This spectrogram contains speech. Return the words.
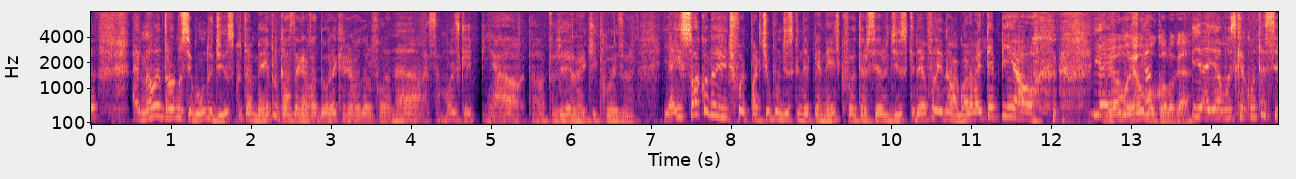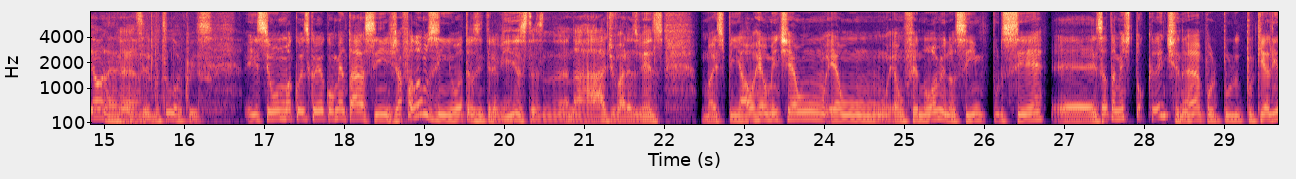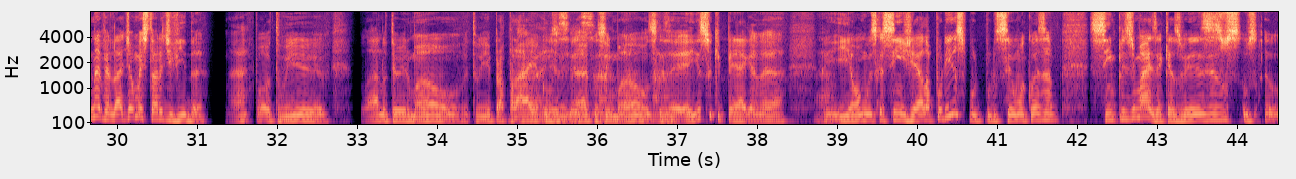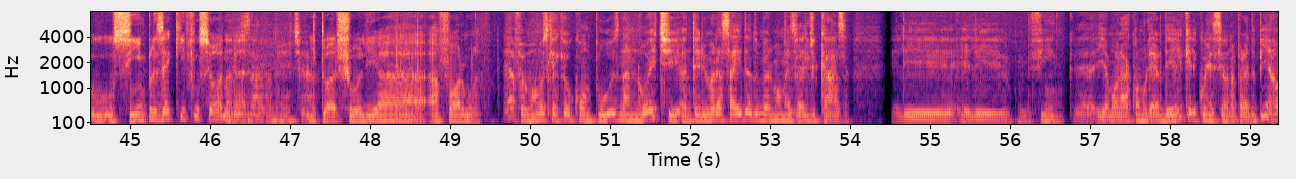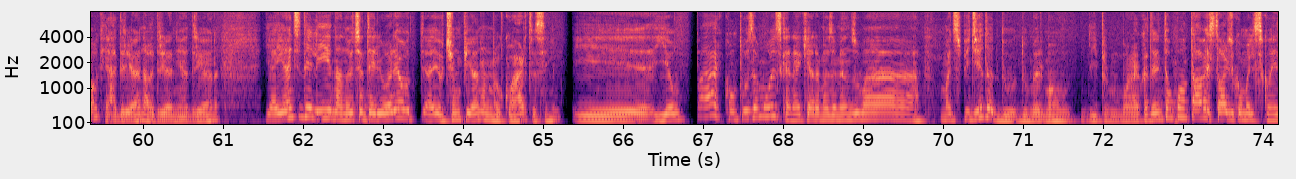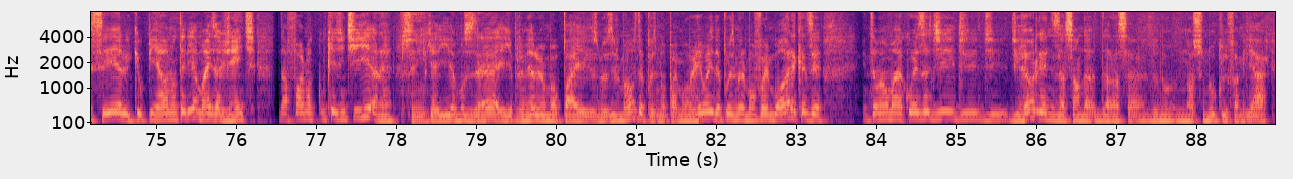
Não entrou no segundo disco também, por causa da gravadora, que a gravadora falou, não, essa música aí, Pinhal e tal, tu vê, né? Que coisa, né? E aí, só quando a gente foi, partiu pra um disco independente, que foi o terceiro disco, que daí eu falei, não, agora vai ter Pinhal. e aí eu, música... eu vou colocar. E aí a música aconteceu, né? É. Quer dizer, muito louco isso. Isso é uma coisa que eu ia comentar, assim. Já falamos em outras entrevistas, né, na rádio, várias vezes, mas Pinhal realmente é um, é um, é um fenômeno, assim, por ser é, exatamente tocante, né? Por, por, porque ali, na verdade, é uma história de vida, né? Pô, tu ir lá no teu irmão, tu ir pra praia ah, com, os, né, com os ah, irmãos, ah, quer dizer, é isso que pega, né? Ah. E é uma música singela por isso, por, por ser uma coisa simples demais. É que às vezes o, o simples é que funciona, né? Exatamente. É. E tu achou ali a, é. a fórmula. É, foi uma música que eu compus na noite anterior à saída do meu irmão mais velho de casa. Ele, ele enfim, é, ia morar com a mulher dele, que ele conheceu na Praia do Pinhal, que é a Adriana, a Adriana e a Adriana. E aí, antes dele ir, na noite anterior, eu, eu tinha um piano no meu quarto, assim, e, e eu pá, compus a música, né? Que era mais ou menos uma, uma despedida do, do meu irmão ir pra morar com a Adriana. Então, contava a história de como eles se conheceram e que o Pinhal não teria mais a gente da forma com que a gente ia, né? Sim. Que aí íamos, né? Ia primeiro eu, meu pai e os meus irmãos, depois meu pai morreu, aí depois meu irmão foi embora, quer dizer Então é uma coisa de, de, de, de reorganização da, da nossa, do nu- nosso núcleo familiar.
